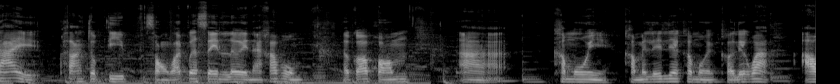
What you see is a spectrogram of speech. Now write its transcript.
ได้พลังโจมตี 200%เลยนะครับผม แล้วก็พร้อมอ่า ขโมยเขาไม่เรียกขโมย เขาเรียกว่าเอา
